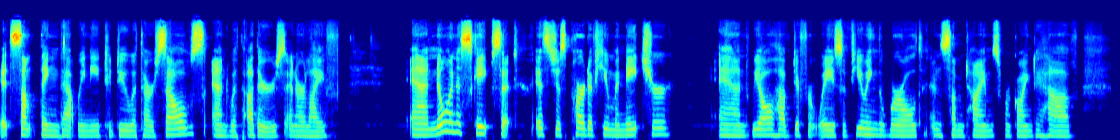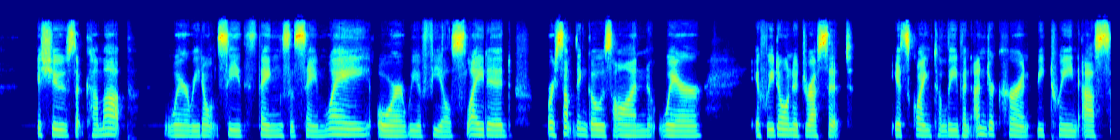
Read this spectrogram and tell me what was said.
It's something that we need to do with ourselves and with others in our life. And no one escapes it. It's just part of human nature and we all have different ways of viewing the world and sometimes we're going to have issues that come up where we don't see things the same way or we feel slighted or something goes on where if we don't address it it's going to leave an undercurrent between us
